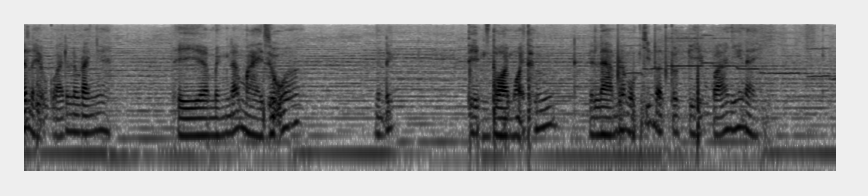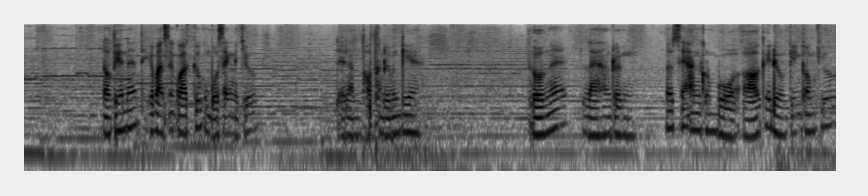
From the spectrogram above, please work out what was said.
rất là hiệu quả trong leo rank nha. Thì à, mình đã mài rũa Mình đã tìm tòi mọi thứ Để làm ra một chiến thuật cực kỳ hiệu quả như thế này. Đầu tiên á, thì các bạn sẽ qua cướp con bộ xanh này trước Để làm thọt thằng đường bên kia thường á là hàng rừng. Nó sẽ ăn con bùa ở cái đường tiến công trước.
